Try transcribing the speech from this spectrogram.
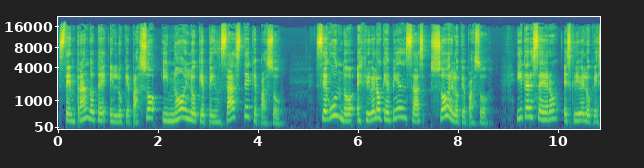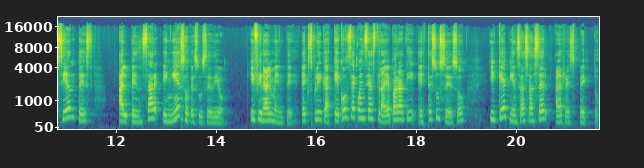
centrándote en lo que pasó y no en lo que pensaste que pasó. Segundo, escribe lo que piensas sobre lo que pasó. Y tercero, escribe lo que sientes al pensar en eso que sucedió. Y finalmente, explica qué consecuencias trae para ti este suceso y qué piensas hacer al respecto.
